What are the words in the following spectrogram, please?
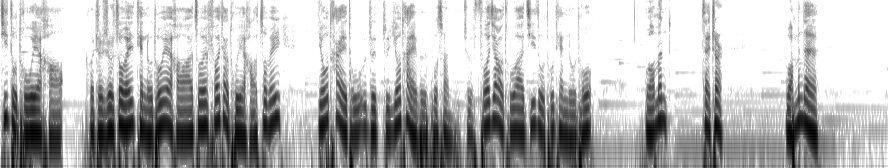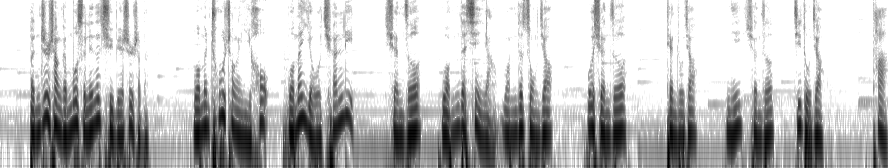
基督徒也好，或者是作为天主徒也好啊，作为佛教徒也好，作为犹太徒，就就犹太不不算，就佛教徒啊、基督徒、天主徒，我们在这儿。我们的本质上跟穆斯林的区别是什么？我们出生以后，我们有权利选择我们的信仰、我们的宗教。我选择天主教，你选择基督教，他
